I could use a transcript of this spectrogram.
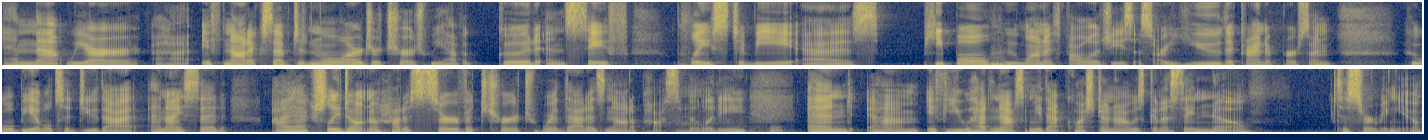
and that we are, uh, if not accepted in the larger church, we have a good and safe place to be as people who want to follow Jesus. Are you the kind of person who will be able to do that? And I said, I actually don't know how to serve a church where that is not a possibility. And um, if you hadn't asked me that question, I was going to say no to serving you.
